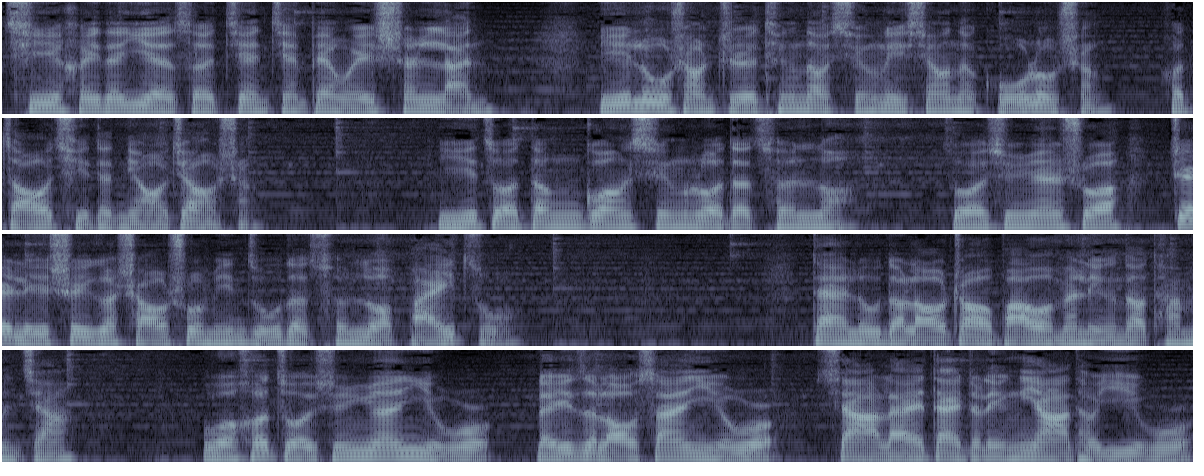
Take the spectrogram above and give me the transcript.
漆黑的夜色渐渐变为深蓝。一路上只听到行李箱的轱辘声。和早起的鸟叫声，一座灯光星落的村落。左寻渊说：“这里是一个少数民族的村落，白族。”带路的老赵把我们领到他们家，我和左寻渊一屋，雷子老三一屋，下来带着灵丫头一屋。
